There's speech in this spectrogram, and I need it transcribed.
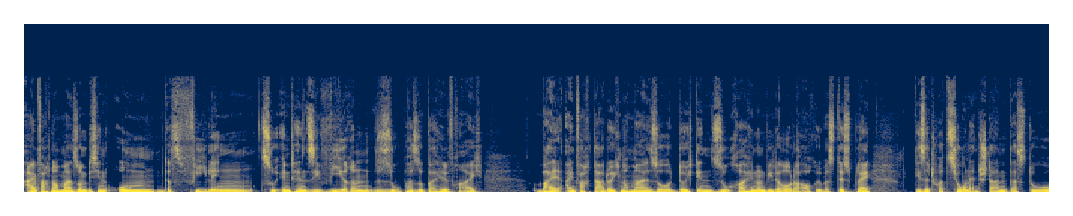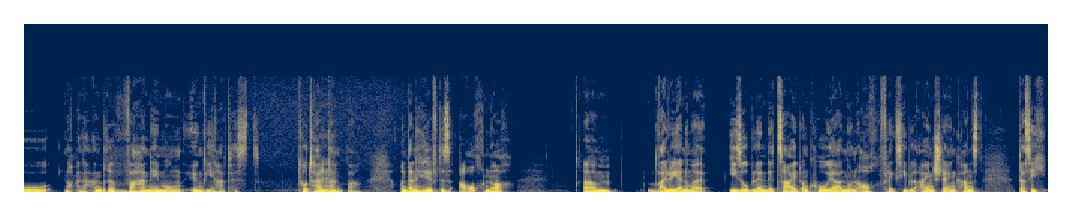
einfach nochmal so ein bisschen, um das Feeling zu intensivieren, super, super hilfreich, weil einfach dadurch nochmal so durch den Sucher hin und wieder oder auch übers Display die Situation entstand, dass du nochmal eine andere Wahrnehmung irgendwie hattest. Total dankbar. Und dann hilft es auch noch, ähm, weil du ja nun mal ISO-Blende Zeit und Co. ja nun auch flexibel einstellen kannst, dass ich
